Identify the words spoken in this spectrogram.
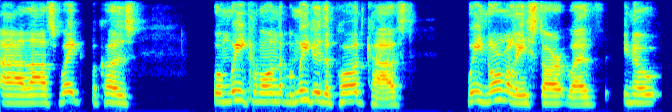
uh, last week because when we come on, when we do the podcast, we normally start with, you know,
